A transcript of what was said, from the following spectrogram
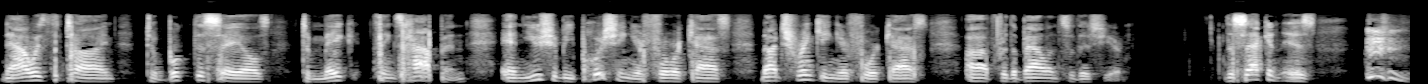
Now is the time to book the sales, to make things happen, and you should be pushing your forecast, not shrinking your forecast uh, for the balance of this year. The second is you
